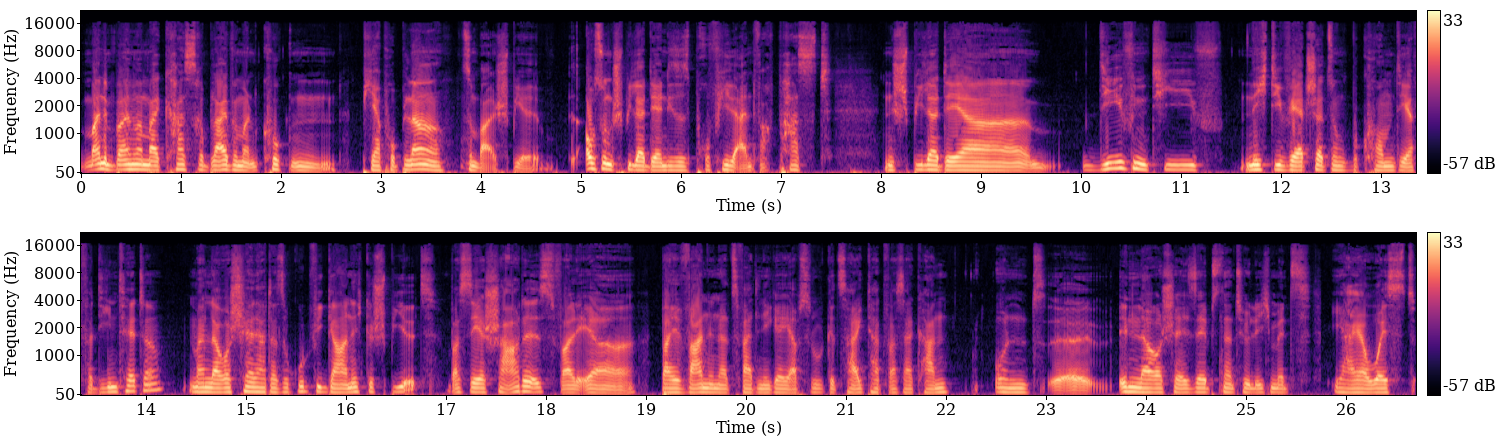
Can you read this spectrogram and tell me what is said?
meine, wenn man bei Castre bleibt, wenn man guckt, ein Pierre Poplin zum Beispiel. Auch so ein Spieler, der in dieses Profil einfach passt. Ein Spieler, der definitiv nicht die Wertschätzung bekommt, die er verdient hätte. Mein La Rochelle hat er so gut wie gar nicht gespielt, was sehr schade ist, weil er bei Wann in der zweiten Liga ja absolut gezeigt hat, was er kann. Und äh, in La Rochelle selbst natürlich mit Yaya West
